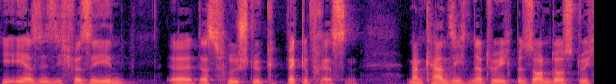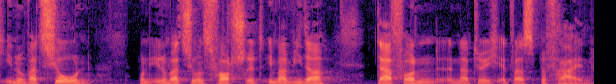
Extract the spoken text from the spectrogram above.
je eher Sie sich versehen, äh, das Frühstück weggefressen. Man kann sich natürlich besonders durch Innovation und Innovationsfortschritt immer wieder davon natürlich etwas befreien.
